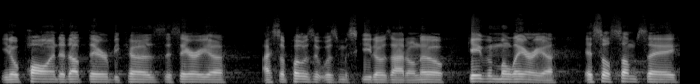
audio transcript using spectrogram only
you know, Paul ended up there because this area, I suppose it was mosquitoes, I don't know, gave him malaria. And so some say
